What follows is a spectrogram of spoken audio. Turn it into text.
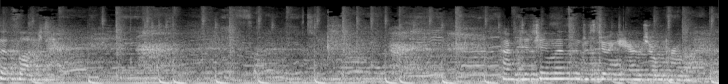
Sets left. I'm ditching this and just doing air jump rope.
